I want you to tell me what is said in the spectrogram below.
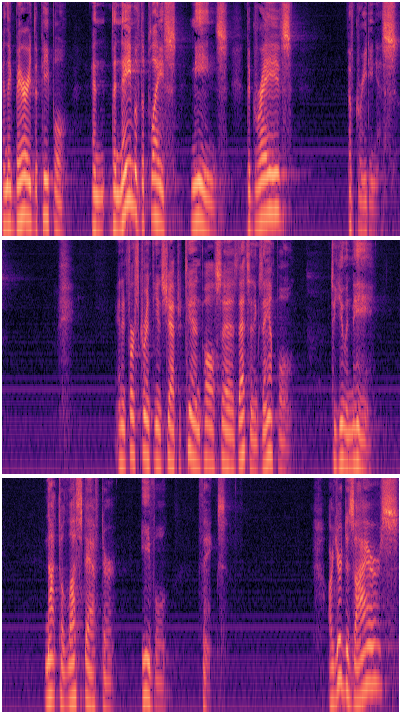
And they buried the people. And the name of the place means the graves of greediness. And in 1 Corinthians chapter 10, Paul says that's an example to you and me not to lust after evil things. Are your desires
